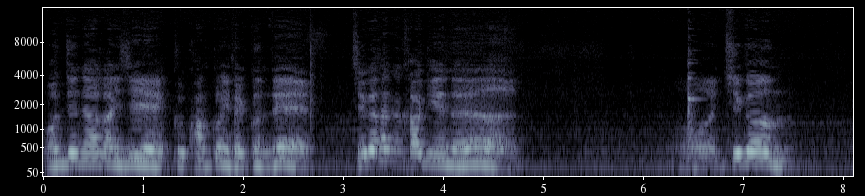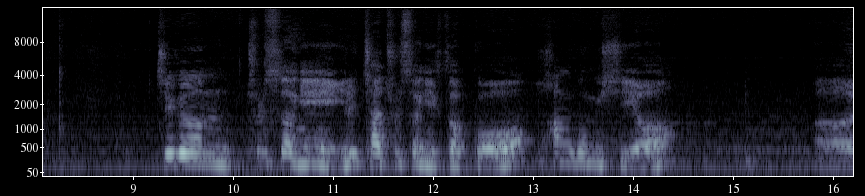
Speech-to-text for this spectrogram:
언제냐가 이제 그 관건이 될 건데 제가 생각하기에는 어, 지금 지금 출성이 1차 출성이 있었고 황궁시요 어,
